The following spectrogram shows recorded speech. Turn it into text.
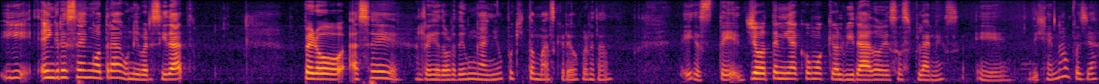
Y e ingresé en otra universidad, pero hace alrededor de un año, un poquito más creo, ¿verdad? este, yo tenía como que olvidado esos planes. Eh, dije, no, pues ya,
